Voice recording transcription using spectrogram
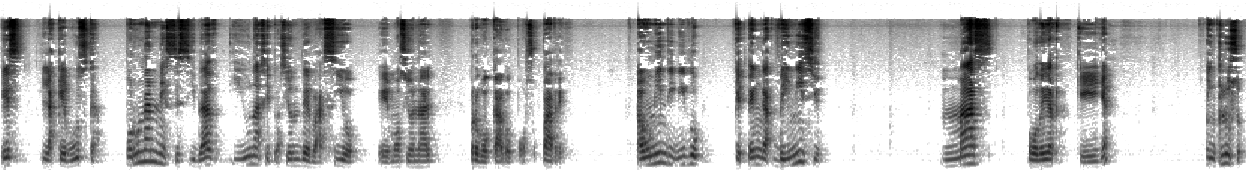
es la que busca, por una necesidad y una situación de vacío emocional provocado por su padre, a un individuo que tenga de inicio más poder que ella, incluso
